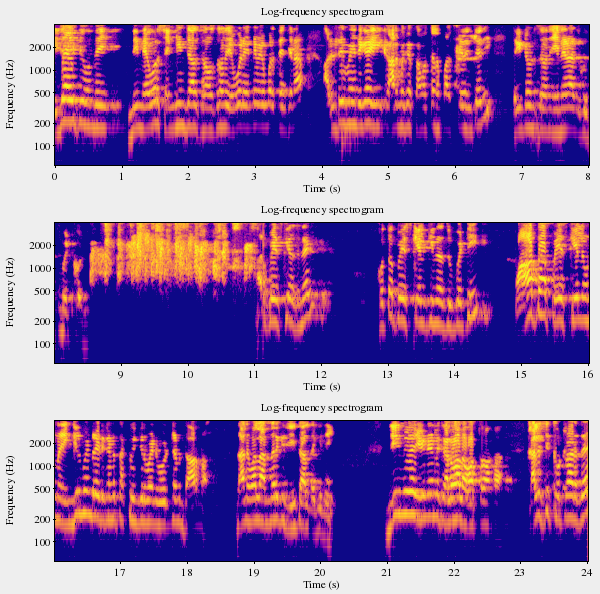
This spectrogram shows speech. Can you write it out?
నిజాయితీ ఉంది. దీన్ని ఎవరు శంకించాల్సిన అవసరం లేదు. ఎవరు ఎన్ని విమర్శించినా అల్టిమేట్గా ఈ కార్మిక సమస్యను పరిష్కరించేది త్రీ ట్వంటీ సెవెన్ యూనియన్ అది గుర్తుపెట్టుకోండి. అది పే స్కేల్స్ కొత్త పే స్కేల్ కింద చూపెట్టి పాత పే స్కేల్ ఉన్న ఇంక్రిమెంట్ రేట్ కంటే తక్కువ ఇంక్రిమెంట్ పెట్టడం దారుణం. దానివల్ల అందరికీ జీతాలు తగ్గినాయి. దీని మీద యూనియన్లు కలవాలి వాస్తవంగా. కలిసి కొట్లాడితే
